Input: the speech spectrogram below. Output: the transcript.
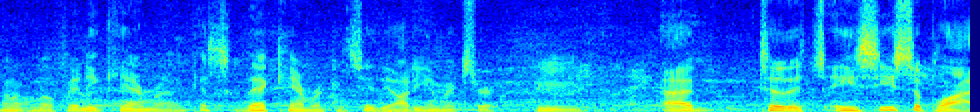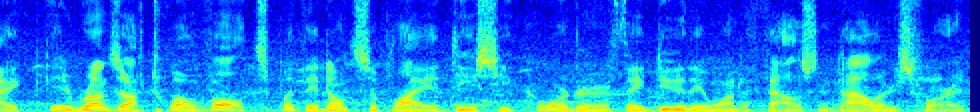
I don't know if any camera. I guess that camera can see the audio mixer. Uh, to its AC supply, it runs off 12 volts, but they don't supply a DC cord, or if they do, they want thousand dollars for it.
